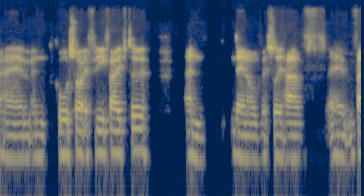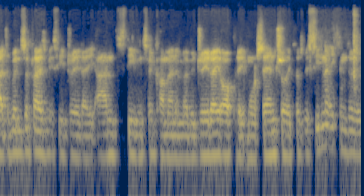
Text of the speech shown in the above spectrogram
um, and go sort of three five two, and then obviously have. Um, in fact, it wouldn't surprise me to see Drey Wright and Stevenson come in and maybe Drey Wright operate more centrally because we've seen that he can do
